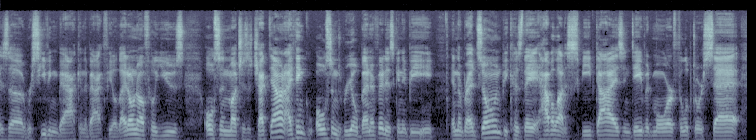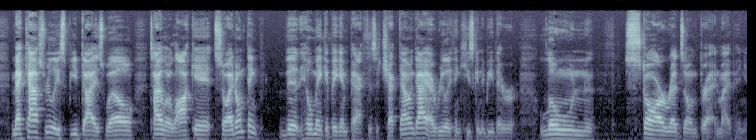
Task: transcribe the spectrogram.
as a receiving back in the backfield. I don't know if he'll use Olsen much as a check down. I think Olsen's real benefit is going to be in the red zone because they have a lot of speed guys in David Moore, Phillip Dorsett. Metcalf's really a speed guy as well. Tyler Lockett. So I don't think that he'll make a big impact as a check down guy. I really think he's going to be their lone star red zone threat, in my opinion.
